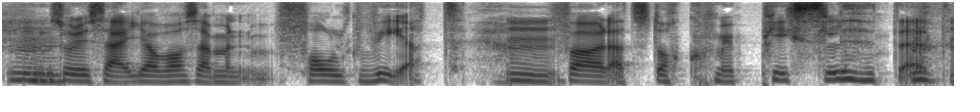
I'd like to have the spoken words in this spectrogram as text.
Så är det så här, jag var så här, men folk vet. För att Stockholm är pisslitet.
